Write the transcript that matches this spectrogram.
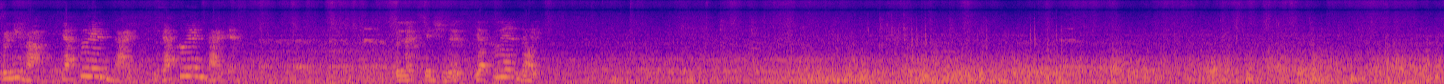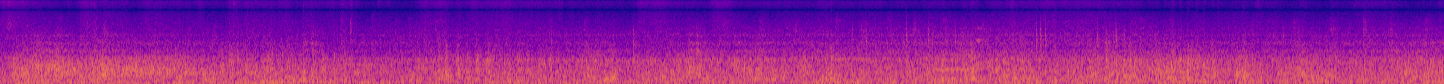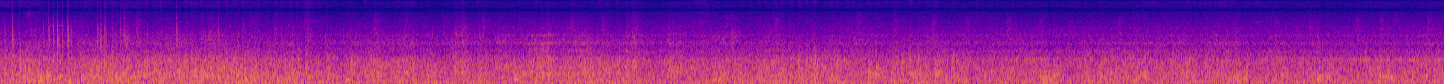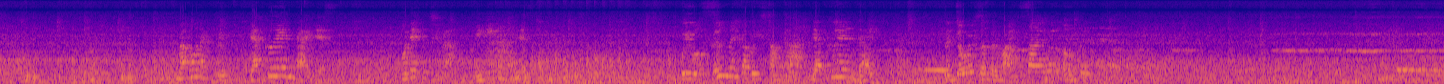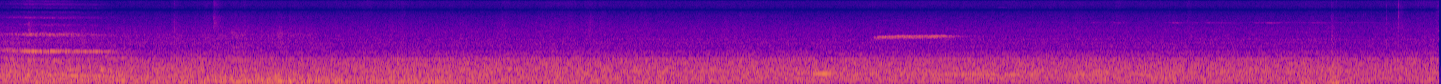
次は薬園台薬園台です The next station is 薬園台100円台です。お出口は右側です。We will soon make a restart at 100円台。The doors on the right side will open.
